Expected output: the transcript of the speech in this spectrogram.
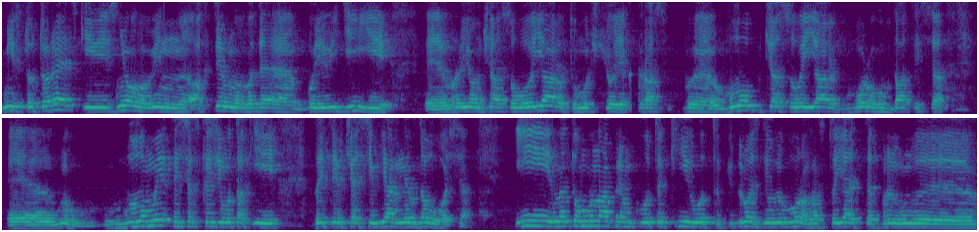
місто Турецьке. І з нього він активно веде бойові дії. е, В район часового яру, тому що якраз в, в лоб часовий яр ворогу вдатися, е, ну вломитися, скажімо так, і зайти в часів яр не вдалося. І на тому напрямку такі от підрозділи ворога стоять. Це е,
